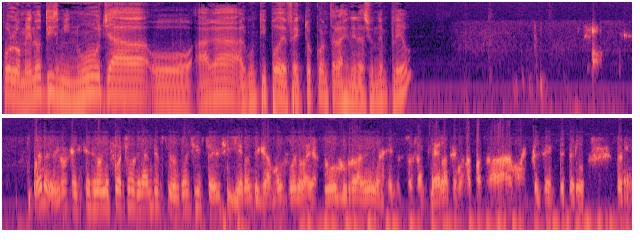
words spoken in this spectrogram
por lo menos disminuya o haga algún tipo de efecto contra la generación de empleo? Bueno, yo creo que hay que hacer un esfuerzo grande. No sé si ustedes siguieron, digamos, bueno, allá estuvo Blue Radio en, nuestra asamblea la semana pasada muy presente, pero, pero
